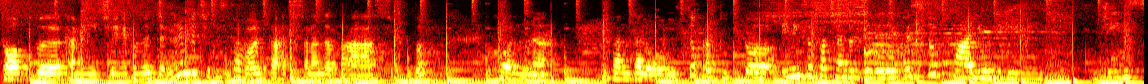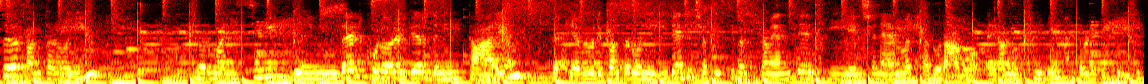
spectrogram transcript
top, camicie e cose del genere, invece questa volta ci sono andata sotto con i pantaloni, soprattutto inizio facendovi vedere questo paio di jeans, pantaloni normalissimi, di un bel colore verde militare, perché avevo dei pantaloni identici a questi praticamente di H&M che adoravo, erano tra i miei pantaloni preferiti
